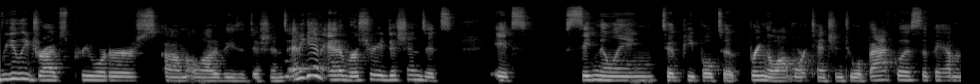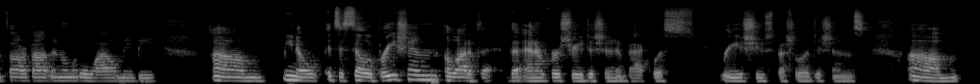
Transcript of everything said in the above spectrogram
really drives pre-orders. Um, a lot of these editions, and again, anniversary editions. It's it's signaling to people to bring a lot more attention to a backlist that they haven't thought about in a little while, maybe. Um, you know, it's a celebration. A lot of the, the anniversary edition and backlist reissue special editions. Um,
